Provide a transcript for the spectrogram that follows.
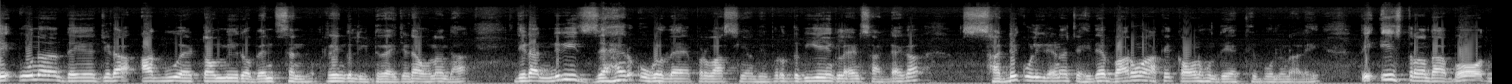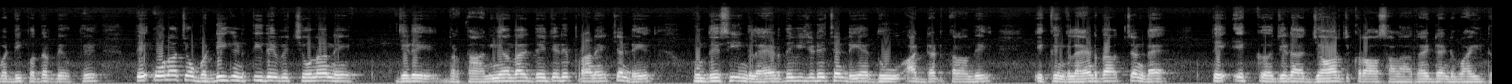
ਤੇ ਉਹਨਾਂ ਦੇ ਜਿਹੜਾ ਆਗੂ ਹੈ ਟੌਮੀ ਰੋਬਿਨਸਨ, ਰਿੰਗ ਲੀਡਰ ਹੈ ਜਿਹੜਾ ਉਹਨਾਂ ਦਾ, ਜਿਹੜਾ ਨਿਰੀ ਜ਼ਹਿਰ ਉਗਲਦਾ ਹੈ ਪ੍ਰਵਾਸੀਆਂ ਦੇ ਵਿਰੁੱਧ ਵੀ, ਇਹ ਇੰਗਲੈਂਡ ਸਾਡਾ ਹੈਗਾ, ਸਾਡੇ ਕੋਲ ਹੀ ਰਹਿਣਾ ਚਾਹੀਦਾ ਹੈ, ਬਾਹਰੋਂ ਆ ਕੇ ਕੌਣ ਹੁੰਦੇ ਇੱਥੇ ਬੋਲਣ ਵਾਲੇ? ਤੇ ਇਸ ਤਰ੍ਹਾਂ ਦਾ ਬਹੁਤ ਵੱਡੀ ਪੱਧਰ ਦੇ ਉੱਤੇ, ਤੇ ਉਹਨਾਂ ਚੋਂ ਵੱਡੀ ਗਿਣਤੀ ਦੇ ਵਿੱਚ ਉਹਨਾਂ ਨੇ ਜਿਹੜੇ ਬਰਤਾਨੀਆ ਦਾ ਦੇ ਜਿਹੜੇ ਪੁਰਾਣੇ ਝੰਡੇ ਹੁੰਦੇ ਸੀ, ਇੰਗਲੈਂਡ ਦੇ ਵੀ ਜਿਹੜੇ ਝੰਡੇ ਆ ਦੋ ਅੱਡ ਅੱਡ ਤਰ੍ਹਾਂ ਦੇ, ਇੱਕ ਇੰਗਲੈਂਡ ਦਾ ਝੰਡਾ ਹੈ ਤੇ ਇੱਕ ਜਿਹੜਾ ਜਾਰਜ ਕ੍ਰਾਸ ਵਾਲਾ ਰੈੱਡ ਐਂਡ ਵਾਈਟ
